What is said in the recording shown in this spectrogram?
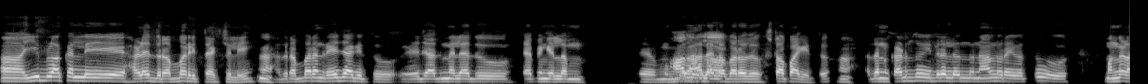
ಆ, ಈ ಬ್ಲಾಕ್ ಅಲ್ಲಿ ಹಳೇದು ರಬ್ಬರ್ ಇತ್ತು ಆಕ್ಚುಲಿ. ಅದು ರಬ್ಬರ್ ಅಂದ್ರೆ ಏಜ್ ಆಗಿತ್ತು. ಏಜ್ ಆದ್ಮೇಲೆ ಅದು ಟ್ಯಾಪಿಂಗ್ ಎಲ್ಲ ಹಾಲೆಲ್ಲ- ಬರೋದು ಸ್ಟಾಪ್ ಆಗಿತ್ತು. ಹಾ. ಅದನ್ನು ಕಡ್ದು ಇದ್ರಲ್ಲಿ ಒಂದು ನಾಲ್ನೂರ ಐವತ್ತು ಮಂಗಳ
